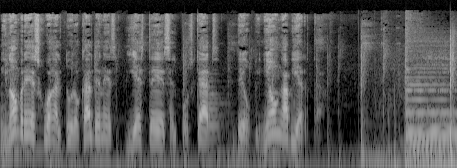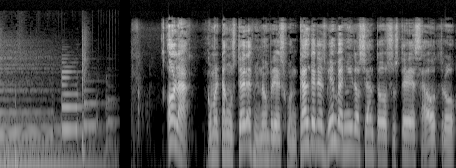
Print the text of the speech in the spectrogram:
Mi nombre es Juan Arturo Cárdenas y este es el podcast de Opinión Abierta. Hola, ¿cómo están ustedes? Mi nombre es Juan Cárdenas. Bienvenidos sean todos ustedes a otro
